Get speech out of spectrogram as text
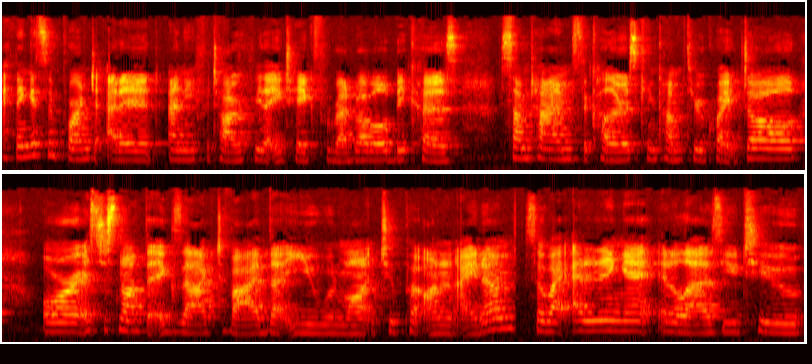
I think it's important to edit any photography that you take for Redbubble because sometimes the colors can come through quite dull or it's just not the exact vibe that you would want to put on an item. So by editing it, it allows you to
